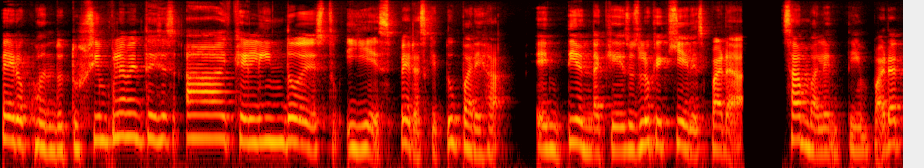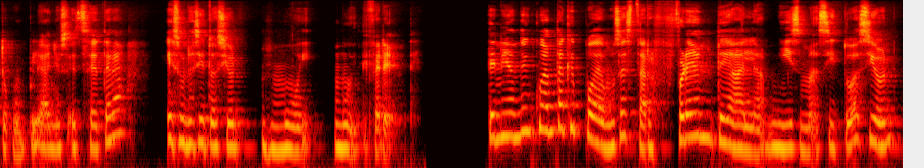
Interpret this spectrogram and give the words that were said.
Pero cuando tú simplemente dices, ay, qué lindo esto, y esperas que tu pareja entienda que eso es lo que quieres para San Valentín, para tu cumpleaños, etc., es una situación muy, muy diferente. Teniendo en cuenta que podemos estar frente a la misma situación,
